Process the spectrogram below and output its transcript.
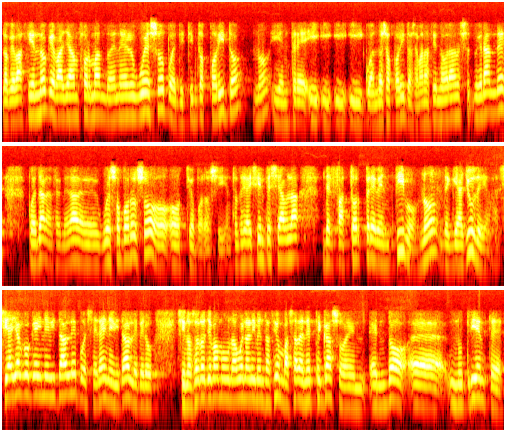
lo que va haciendo que vayan formando en el hueso pues distintos poritos, ¿no? Y entre y, y, y, cuando esos poritos se van haciendo grandes, pues da la enfermedad del hueso poroso o, osteoporosis. Entonces ahí siempre se habla del factor preventivo, ¿no? De que ayude. Si hay algo que es inevitable, pues será inevitable, pero si nosotros llevamos una buena alimentación basada en este caso en, en dos eh, nutrientes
